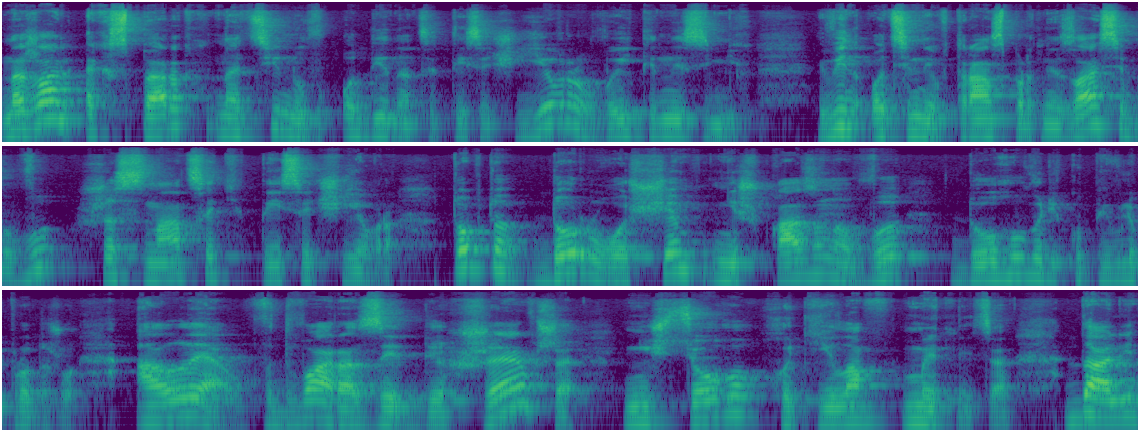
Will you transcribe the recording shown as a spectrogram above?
На жаль, експерт на ціну в 11 тисяч євро вийти не зміг. Він оцінив транспортний засіб в 16 тисяч євро, тобто дорожче ніж вказано в договорі купівлі-продажу, але в два рази дешевше ніж цього хотіла митниця. Далі,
